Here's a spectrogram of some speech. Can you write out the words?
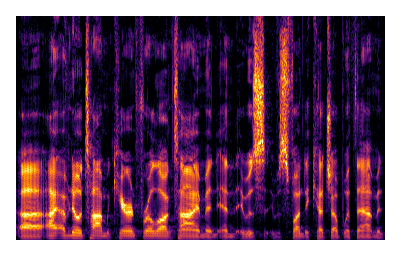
uh, I, have known Tom and Karen for a long time, and, and it, was, it was fun to catch up with them and,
